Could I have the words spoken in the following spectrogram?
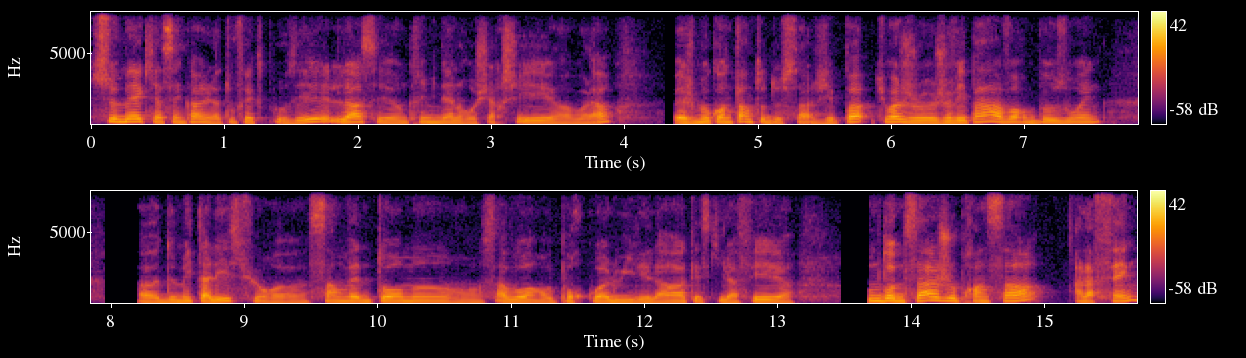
ce mec, il y a 5 ans, il a tout fait exploser, là, c'est un criminel recherché, euh, voilà. Ben, je me contente de ça. J'ai pas, tu vois, je ne vais pas avoir besoin euh, de m'étaler sur 120 euh, tomes, euh, savoir pourquoi lui il est là, qu'est-ce qu'il a fait. On me donne ça, je prends ça, à la fin,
